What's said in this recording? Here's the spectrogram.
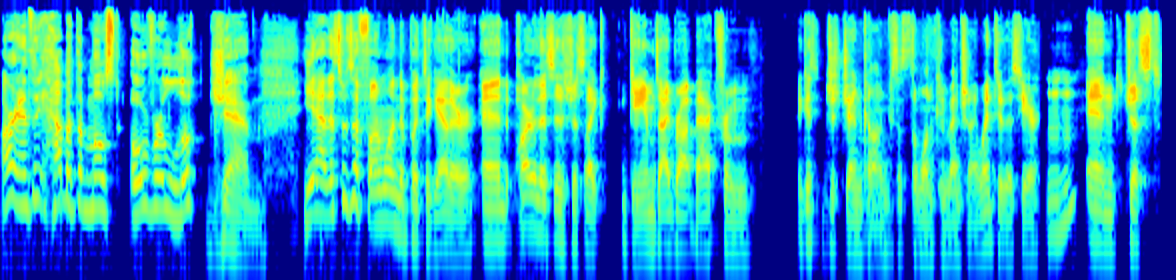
All right, Anthony, how about the most overlooked gem? Yeah, this was a fun one to put together. And part of this is just like games I brought back from, I guess, just Gen Con, because that's the one convention I went to this year. Mm-hmm. And just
